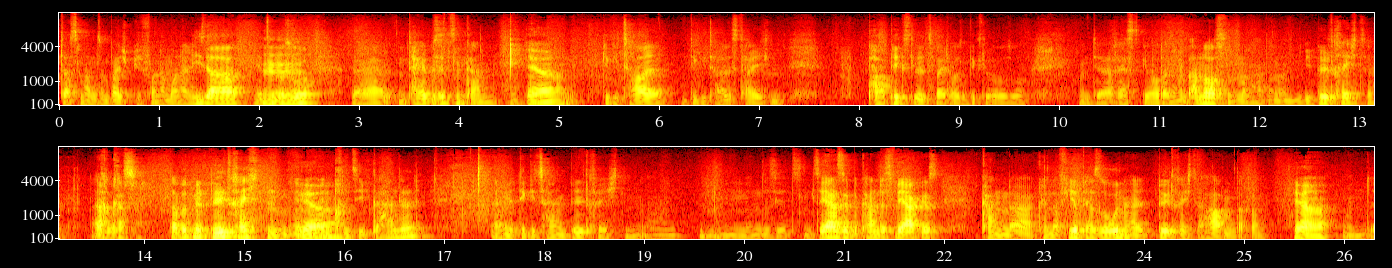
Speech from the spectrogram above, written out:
dass man zum Beispiel von der Mona Lisa jetzt oder Mhm. so äh, einen Teil besitzen kann. Ja. Digital, ein digitales Teilchen. Ein paar Pixel, 2000 Pixel oder so. Und der Rest gehört dann jemand anders und man hat dann irgendwie die Bildrechte. Also Ach krass. Da wird mit Bildrechten im, Ja. im Prinzip gehandelt. Äh, mit digitalen Bildrechten. Und wenn das jetzt ein sehr, sehr bekanntes Werk ist, kann da, können da vier Personen halt Bildrechte haben daran. Ja. Und äh,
